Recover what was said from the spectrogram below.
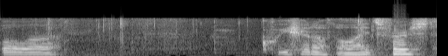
Well, uh, can we shut off the lights first?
